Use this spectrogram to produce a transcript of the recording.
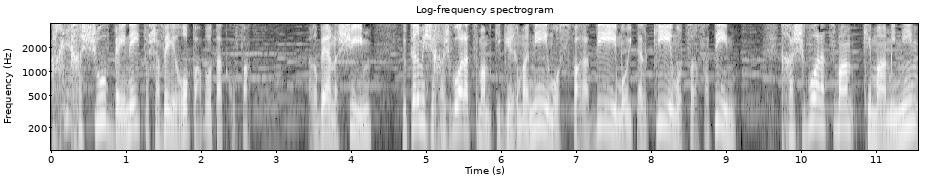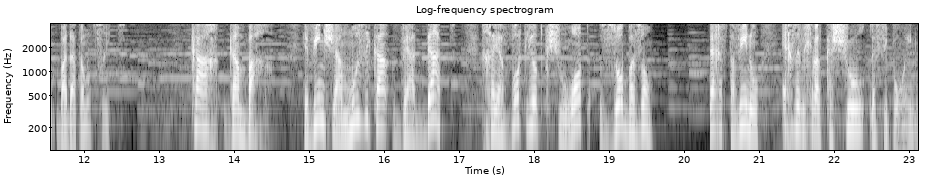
הכי חשוב בעיני תושבי אירופה באותה תקופה. הרבה אנשים יותר משחשבו על עצמם כגרמנים או ספרדים או איטלקים או צרפתים, חשבו על עצמם כמאמינים בדת הנוצרית. כך גם באך הבין שהמוזיקה והדת חייבות להיות קשורות זו בזו. תכף תבינו איך זה בכלל קשור לסיפורנו.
